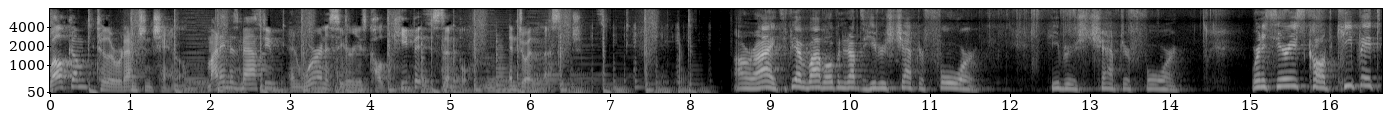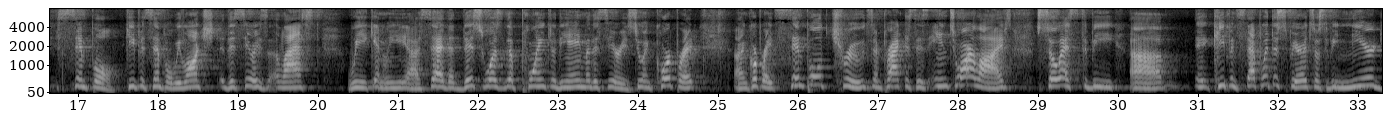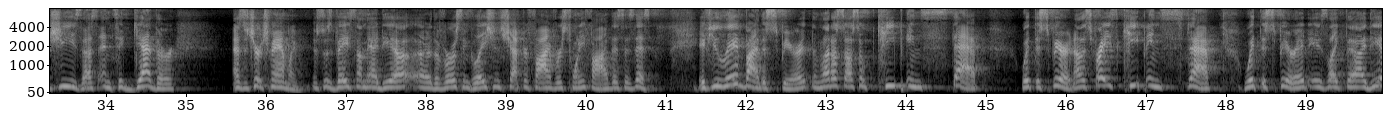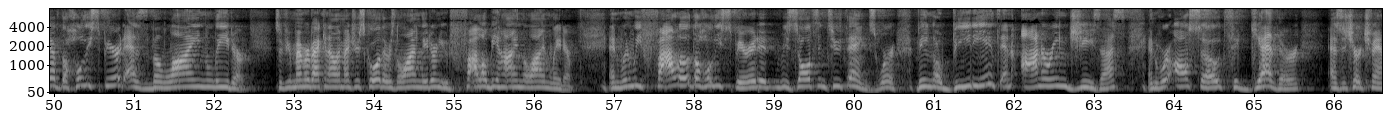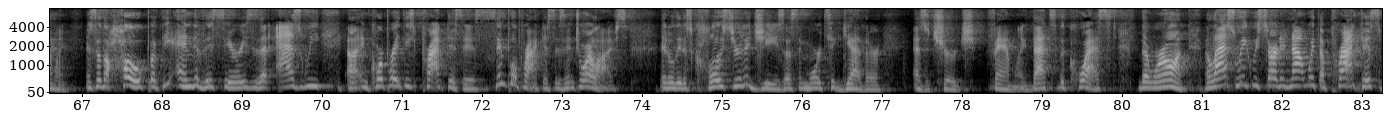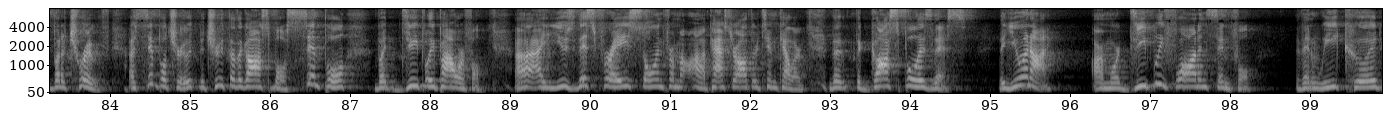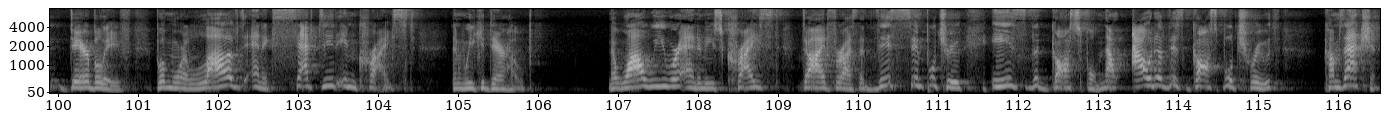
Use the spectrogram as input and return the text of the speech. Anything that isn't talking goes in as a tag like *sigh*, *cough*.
Welcome to the Redemption Channel. My name is Matthew, and we're in a series called Keep It Simple. Enjoy the message. All right. If you have a Bible, open it up to Hebrews chapter 4. Hebrews chapter 4. We're in a series called Keep It Simple. Keep It Simple. We launched this series last week, and we uh, said that this was the point or the aim of the series to incorporate uh, incorporate simple truths and practices into our lives so as to be uh, keep in step with the Spirit, so as to be near Jesus and together as a church family. This was based on the idea or the verse in Galatians chapter 5, verse 25 that says this If you live by the Spirit, then let us also keep in step with the Spirit. Now, this phrase, keep in step with the Spirit, is like the idea of the Holy Spirit as the line leader. So if you remember back in elementary school, there was the line leader and you'd follow behind the line leader. And when we follow the Holy Spirit, it results in two things. We're being obedient and honoring Jesus, and we're also together as a church family. And so the hope of the end of this series is that as we uh, incorporate these practices, simple practices into our lives, it'll lead us closer to Jesus and more together as a church family. That's the quest that we're on. Now, last week we started not with a practice, but a truth, a simple truth, the truth of the gospel. Simple, but deeply powerful. Uh, I use this phrase stolen from uh, pastor author Tim Keller. The, the gospel is this that you and I are more deeply flawed and sinful than we could dare believe, but more loved and accepted in Christ than we could dare hope. That while we were enemies, Christ died for us. That this simple truth is the gospel. Now, out of this gospel truth comes action.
